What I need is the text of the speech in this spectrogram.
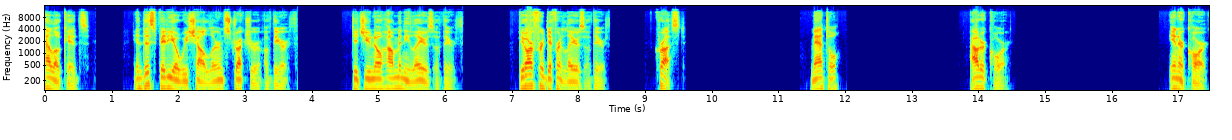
Hello kids. In this video we shall learn structure of the earth. Did you know how many layers of the earth? There are four different layers of the earth. Crust. Mantle. Outer core. Inner core.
